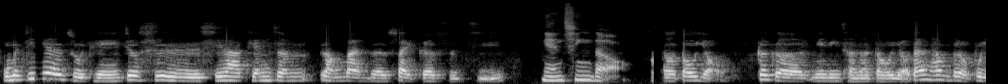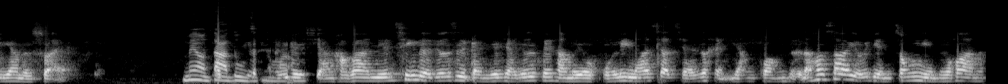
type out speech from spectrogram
我们今天的主题就是希腊天真浪漫的帅哥司机，年轻的哦，呃，都有，各个年龄层的都有，但是他们都有不一样的帅。没有大肚子越香，好吧。年轻的就是感觉起来就是非常的有活力，然后笑起来是很阳光的。然后稍微有一点中年的话呢，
